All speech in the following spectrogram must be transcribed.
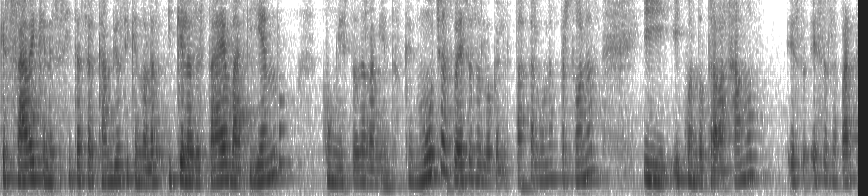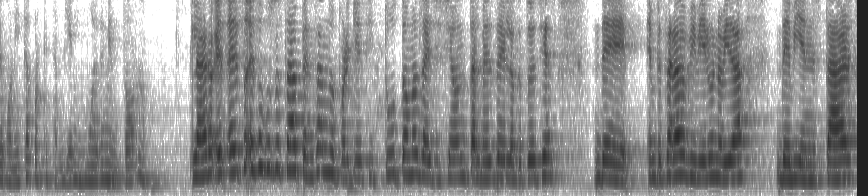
que sabe que necesita hacer cambios y que, no las, y que las está evadiendo con estas herramientas, que muchas veces es lo que les pasa a algunas personas y, cuando trabajamos, esa es la parte bonita porque también mueven entorno. Claro, e, eso, eso justo estaba pensando, porque si tú tomas la decisión tal vez de lo que tú decías, de empezar a vivir una vida de bienestar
